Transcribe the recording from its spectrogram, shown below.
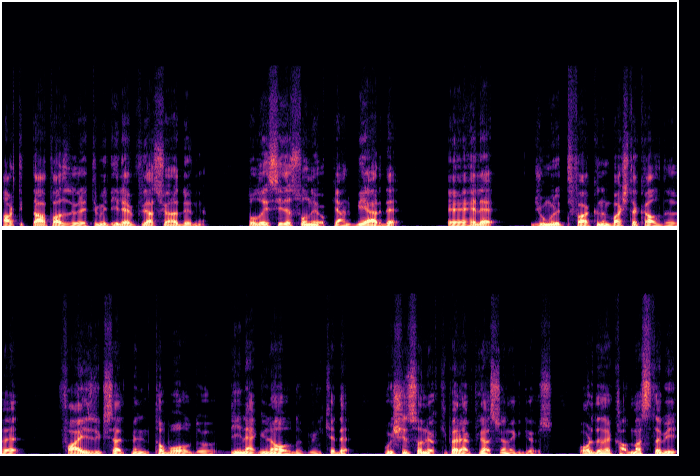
artık daha fazla üretime değil enflasyona dönüyor. Dolayısıyla sonu yok. Yani bir yerde e, hele Cumhur İttifakı'nın başta kaldığı ve faiz yükseltmenin tabu olduğu, dine günah olduğu bir ülkede bu işin sonu yok. Hiper enflasyona gidiyoruz. Orada da kalmaz. Tabii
